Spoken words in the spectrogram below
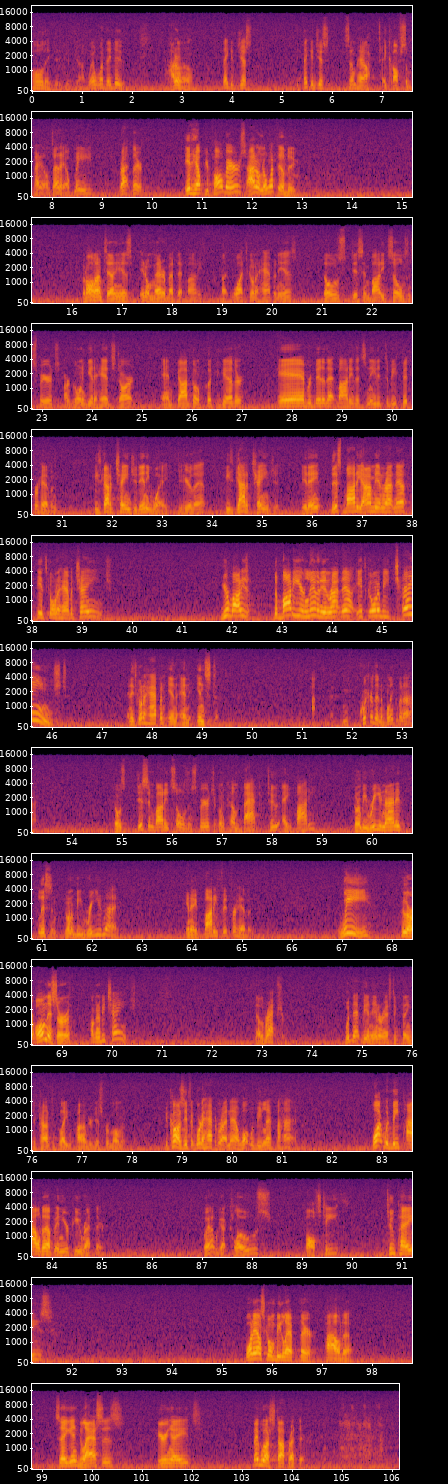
Oh, they did a good job. Well, what did they do? I don't know. They could just, if they could just somehow take off some pounds. That'd help me right there. It'd help your pallbearers. I don't know what they'll do. But all I'm telling you is, it don't matter about that body. But what's going to happen is, those disembodied souls and spirits are going to get a head start, and God's going to put together every bit of that body that's needed to be fit for heaven. He's got to change it anyway. Did you hear that? He's got to change it. It ain't this body I'm in right now, it's going to have a change. Your body's the body you're living in right now, it's going to be changed. And it's going to happen in an instant. Quicker than a blink of an eye. Those disembodied souls and spirits are going to come back to a body, going to be reunited. Listen, going to be reunited in a body fit for heaven we who are on this earth are going to be changed. Now, the rapture. Wouldn't that be an interesting thing to contemplate and ponder just for a moment? Because if it were to happen right now, what would be left behind? What would be piled up in your pew right there? Well, we got clothes, false teeth, toupees. What else going to be left there? piled up. Say again glasses, hearing aids. Maybe we ought to stop right there.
